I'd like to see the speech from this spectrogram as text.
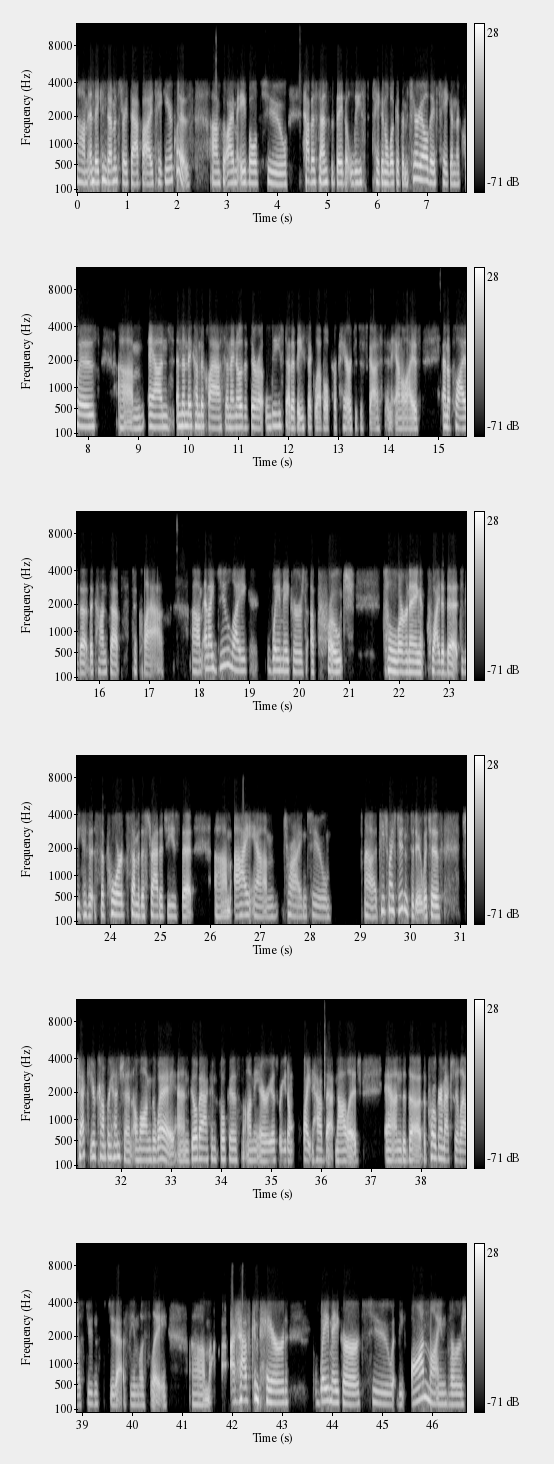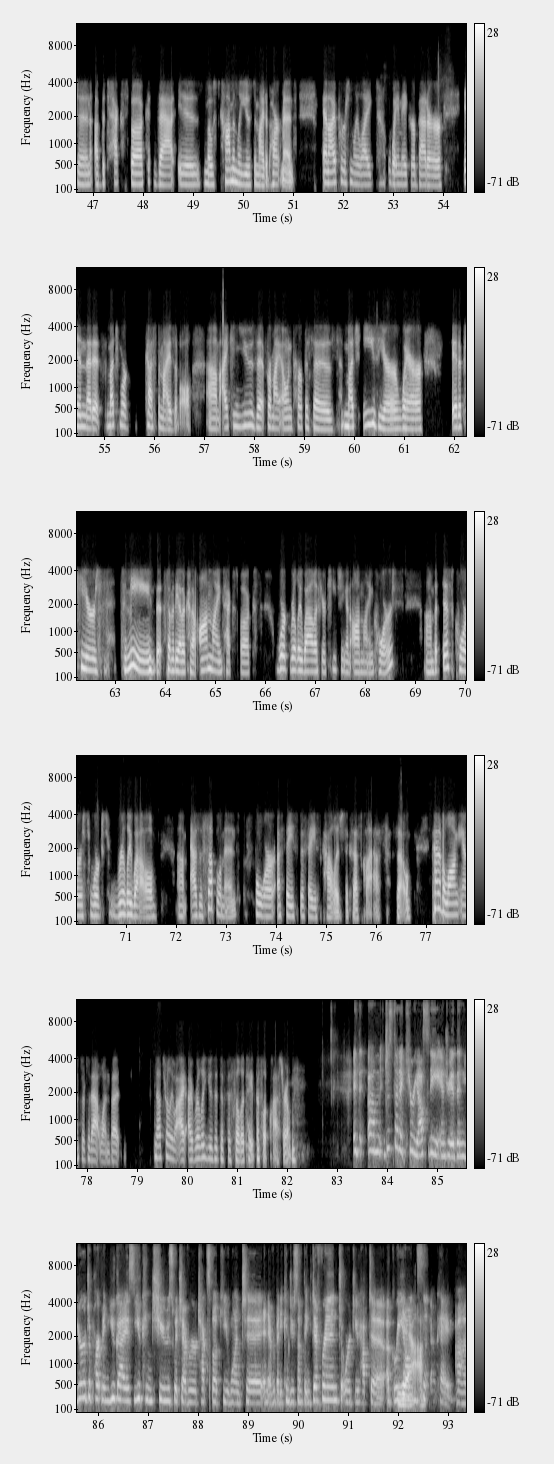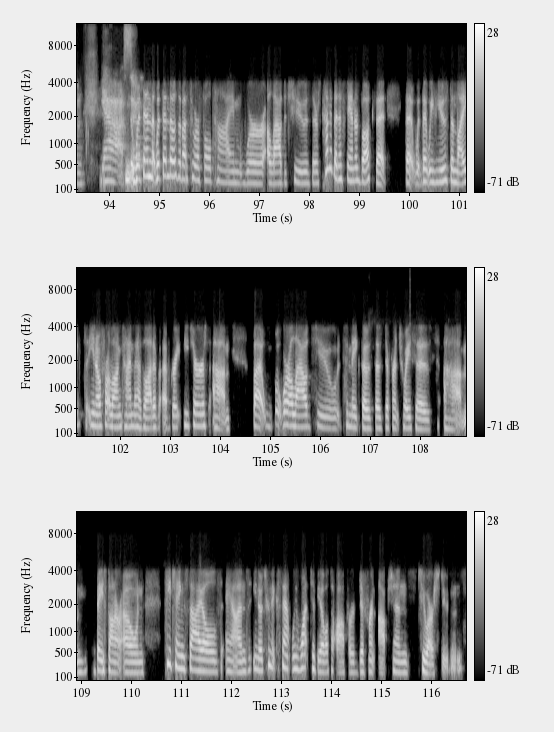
Um, and they can demonstrate that by taking a quiz. Um, so I'm able to have a sense that they've at least taken a look at the material, they've taken the quiz, um, and, and then they come to class and I know that they're at least at a basic level prepared to discuss and analyze and apply the, the concepts to class. Um, and I do like Waymaker's approach to learning quite a bit because it supports some of the strategies that um, I am trying to uh, teach my students to do, which is check your comprehension along the way and go back and focus on the areas where you don't quite have that knowledge. And the, the program actually allows students to do that seamlessly. Um, I have compared Waymaker to the online version of the textbook that is most commonly used in my department. And I personally liked Waymaker better in that it's much more customizable. Um, I can use it for my own purposes much easier where it appears to me that some of the other kind of online textbooks work really well if you're teaching an online course. Um, but this course works really well um, as a supplement for a face-to-face college success class. So kind of a long answer to that one, but that's really why I, I really use it to facilitate the flipped classroom. And, um, just out of curiosity, Andrea, then your department, you guys, you can choose whichever textbook you want to, and everybody can do something different, or do you have to agree yeah. on? Okay, um, yeah. So. Within within those of us who are full time, we're allowed to choose. There's kind of been a standard book that that that we've used and liked, you know, for a long time that has a lot of, of great features. Um, but but we're allowed to to make those those different choices um, based on our own teaching styles and you know to an extent we want to be able to offer different options to our students.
